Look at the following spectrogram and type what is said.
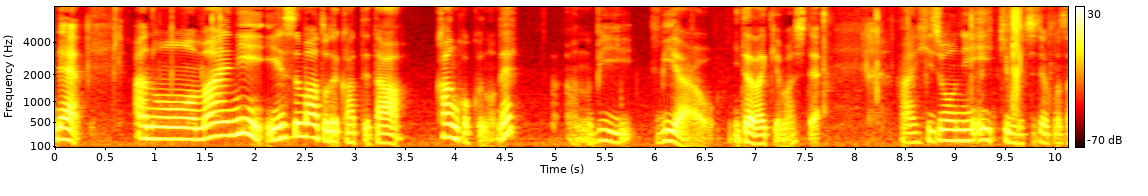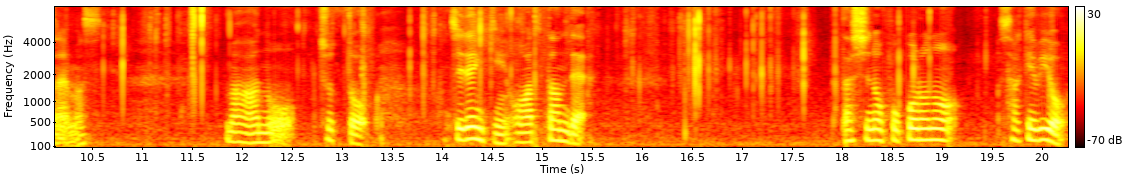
で、あのー前にイエスマートで買ってた韓国のね、あのビー、ビアをいただきまして、はい、非常にいい気持ちでございます。まあ、あの、ちょっと、8連勤終わったんで、私の心の叫びを、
